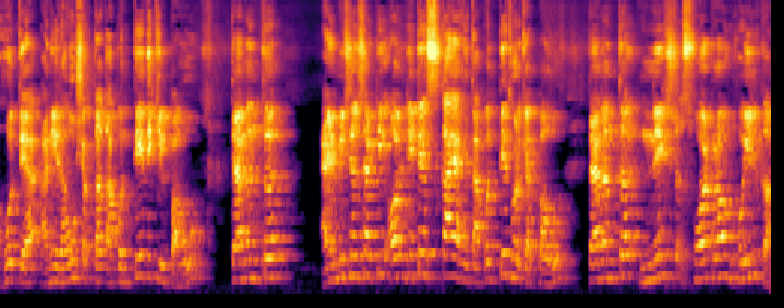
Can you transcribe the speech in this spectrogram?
होत्या आणि राहू शकतात आपण ते देखील पाहू. त्यानंतर ॲडमिशनसाठी ऑल डिटेल्स काय आहेत आपण ते थोडक्यात पाहू. त्यानंतर नेक्स्ट स्पॉट राऊंड होईल का?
